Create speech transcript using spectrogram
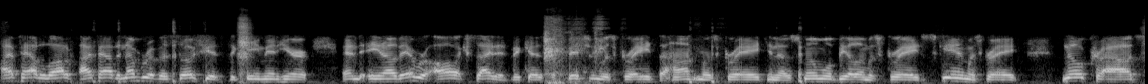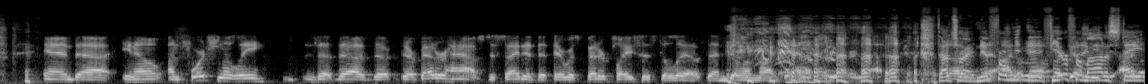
I've had a lot of I've had a number of associates that came in here, and you know they were all excited because the fishing was great, the hunting was great, you know snowmobiling was great, skiing was great, no crowds, and uh, you know, unfortunately, the, the, the their better halves decided that there was better places to live than Dillon, Montana. That's so, right. And if, from, if, if you're from out of state,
